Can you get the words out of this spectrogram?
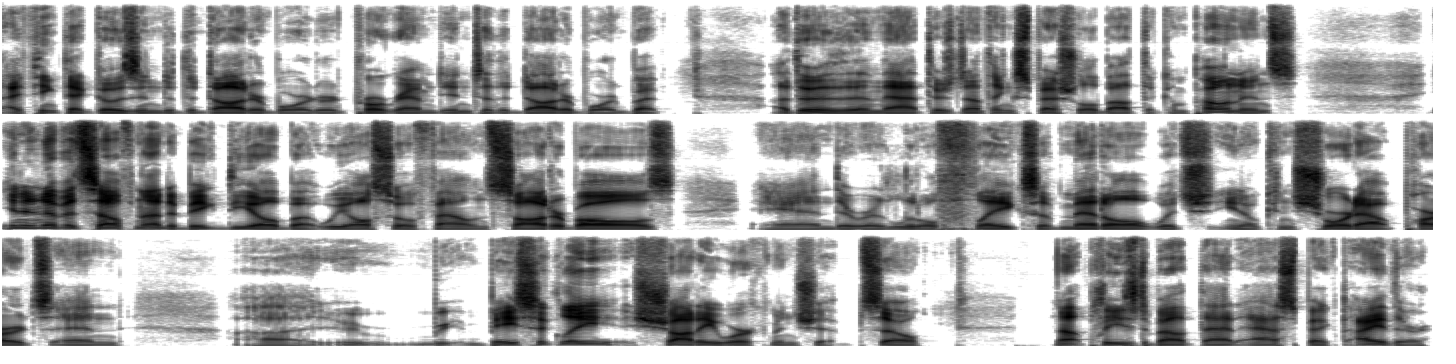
I think that goes into the daughter board or programmed into the daughter board. But other than that, there's nothing special about the components in and of itself not a big deal, but we also found solder balls and there were little flakes of metal which you know can short out parts and uh, basically shoddy workmanship. So not pleased about that aspect either.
